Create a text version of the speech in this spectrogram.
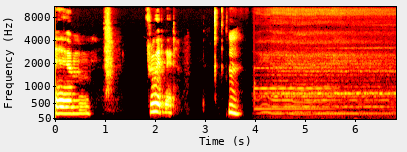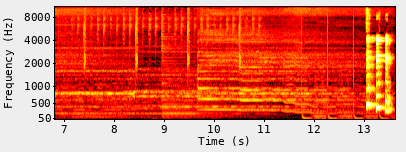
um, through it with. Mm.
